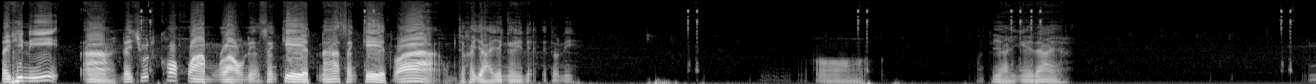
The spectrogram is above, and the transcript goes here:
ในที่นี้อ่าในชุดข้อความของเราเนี่ยสังเกตนะฮะสังเกตว่าผมจะขยายยังไงเนี่ยตัวนี้อ๋อมันขยายยังไงได้อะอื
